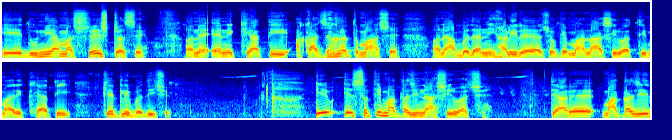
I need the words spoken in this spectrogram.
એ દુનિયામાં શ્રેષ્ઠ હશે અને એની ખ્યાતિ આખા જગતમાં હશે. અને આ બધા નિહાળી રહ્યા છો કે માના આશીર્વાદથી મારી ખ્યાતિ કેટલી બધી છે. એ એ સતી માતાજીના આશીર્વાદ છે. ત્યારે માતાજી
